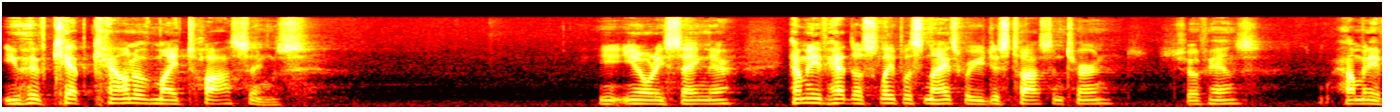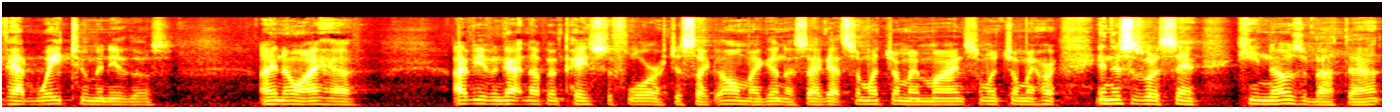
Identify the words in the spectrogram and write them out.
You have kept count of my tossings. You, you know what he's saying there? How many have had those sleepless nights where you just toss and turn? Show of hands. How many have had way too many of those? I know I have. I've even gotten up and paced the floor, just like, oh my goodness, I got so much on my mind, so much on my heart. And this is what it's saying He knows about that.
